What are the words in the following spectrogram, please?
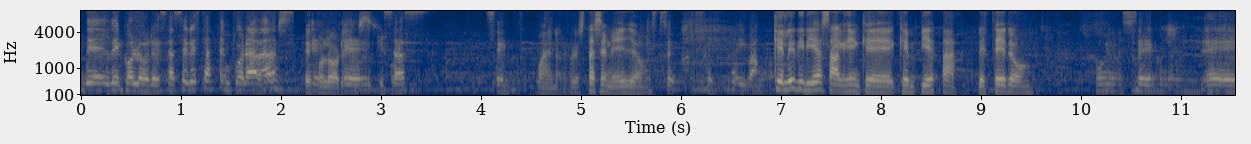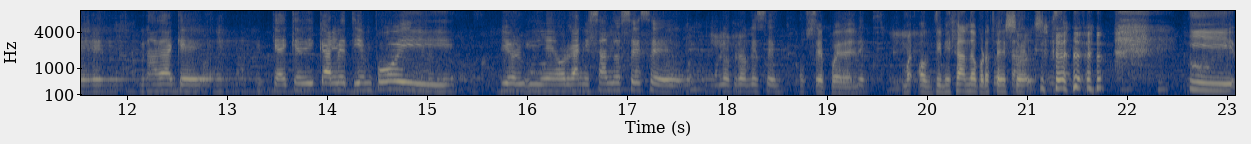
de, de colores, hacer estas temporadas De que- colores. que quizás, sí, Bueno, pero estás en ello. sí, sí, ahí vamos. ¿Qué le dirías a alguien que, que empieza de cero? Uy, no sé, eh, nada, que, que hay que dedicarle tiempo y, y or- y organizándose, se, yo creo que se, Se puede, bueno, optimizando procesos. Total. ¿Y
